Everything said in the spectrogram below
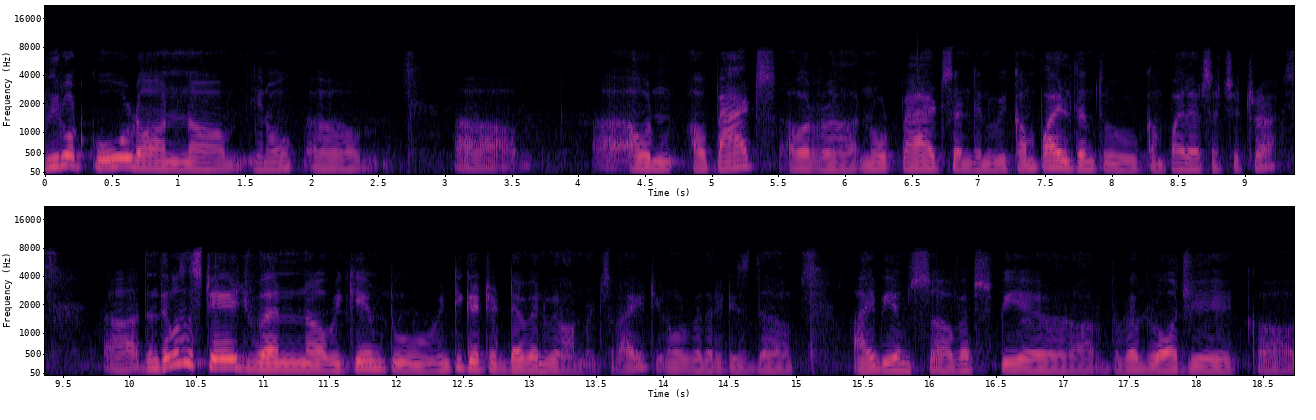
we wrote code on, um, you know, uh, our our pads, our uh, notepads, and then we compiled them through compilers, etc. Uh, then there was a stage when uh, we came to integrated dev environments, right? You know, whether it is the IBM's uh, WebSphere or the WebLogic, uh,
